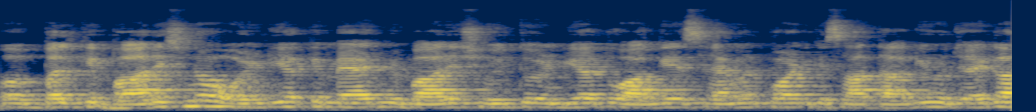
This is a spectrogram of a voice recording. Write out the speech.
बल्कि बारिश ना हो इंडिया के मैच में बारिश हुई तो इंडिया तो आगे सेवन पॉइंट के साथ आगे हो जाएगा।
